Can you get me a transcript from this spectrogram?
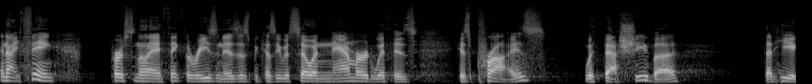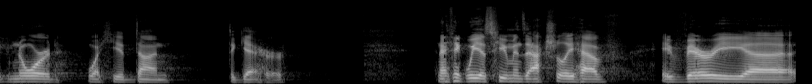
And I think, personally, I think the reason is, is because he was so enamored with his, his prize, with Bathsheba, that he ignored what he had done to get her. And I think we as humans actually have a very uh,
